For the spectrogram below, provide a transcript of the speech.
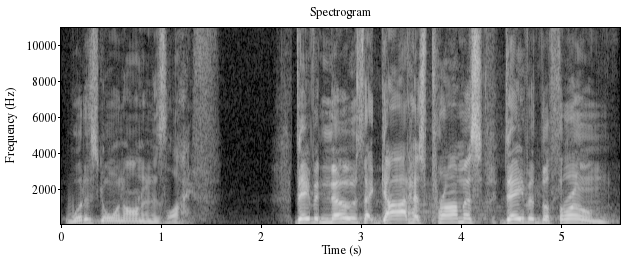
what is going on in his life. David knows that God has promised David the throne,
